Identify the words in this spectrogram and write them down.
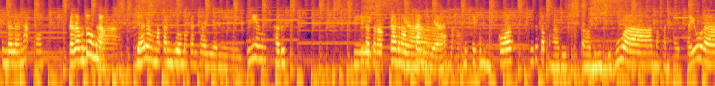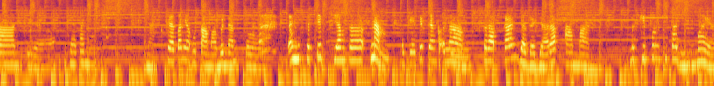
kendala anak kos. Sekarang tuh Bisa. nggak jarang makan buah makan sayur nih. Ini yang harus di kita terapkan, terapkan ya, ya. meskipun di kos itu tetap harus uh, beli beli buah makan sayur sayuran gitu ya kesehatannya. Nah kesehatan yang utama benar tuh. Lanjut ke tips yang ke-6. oke tips yang keenam. Terapkan jaga jarak aman. Meskipun kita di rumah ya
